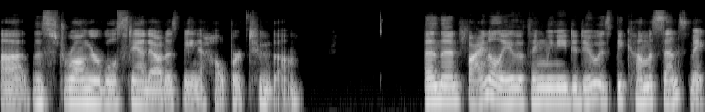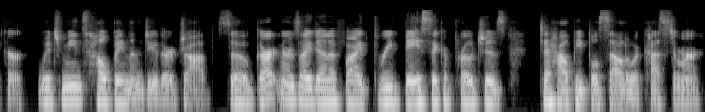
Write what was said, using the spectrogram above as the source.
uh, the stronger we'll stand out as being a helper to them. And then finally, the thing we need to do is become a sense maker, which means helping them do their job. So Gartner's identified three basic approaches to how people sell to a customer.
